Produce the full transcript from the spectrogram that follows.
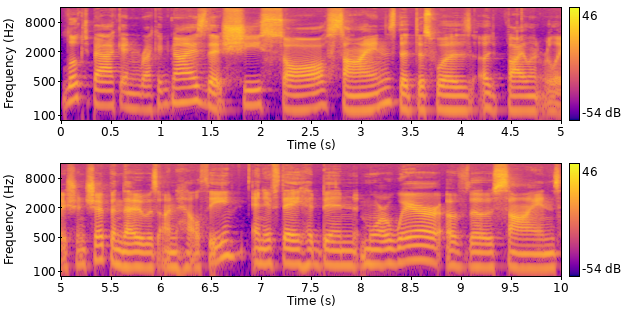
looked back and recognized that she saw signs that this was a violent relationship and that it was unhealthy. And if they had been more aware of those signs,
